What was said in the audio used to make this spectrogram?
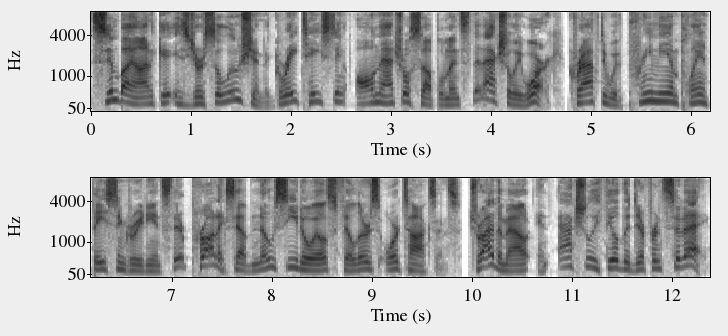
Cymbiotika is your solution to great tasting, all natural supplements that actually work. Crafted with premium plant based ingredients, their products have no seed oils, fillers, or toxins. Try them out and actually feel the difference today.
